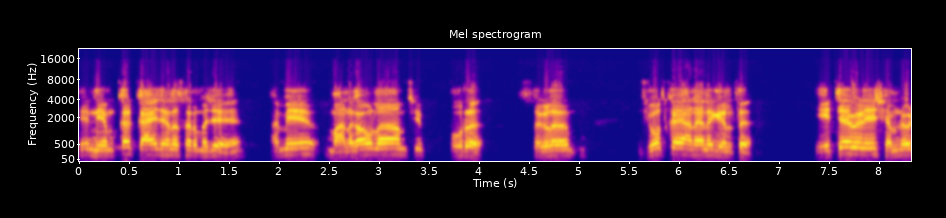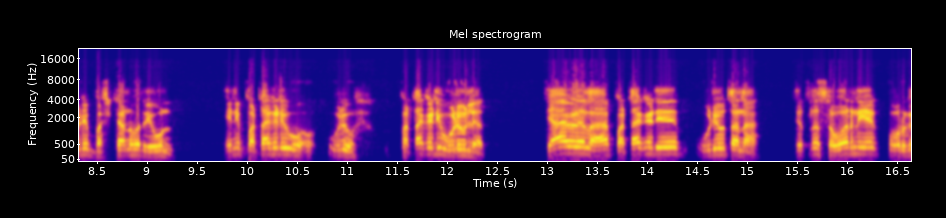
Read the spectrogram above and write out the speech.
हे नेमकं काय झालं सर? म्हणजे आम्ही मानगावला आमची पोरं सगळं ज्योत काय आणायला गेलत. येत्या वेळी शेमनवाडी बस स्टँडवर येऊन यांनी फटाकडी उडी पटाकडी फटाकडी उडवल्यात. त्यावेळेला फटाकडी उडवताना त्यातलं सवर्णी एक पोरग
